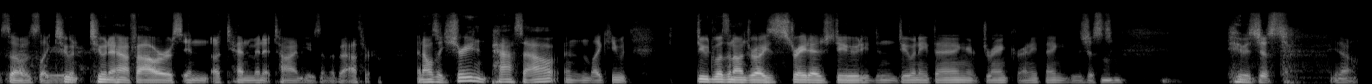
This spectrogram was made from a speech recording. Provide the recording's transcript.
So That's it was like weird. two two and a half hours in a ten minute time. He was in the bathroom, and I was like, sure, he didn't pass out, and like he, dude wasn't on drugs, straight edge dude. He didn't do anything or drink or anything. He was just, mm-hmm. he was just, you know,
